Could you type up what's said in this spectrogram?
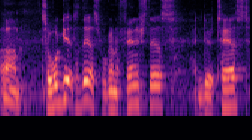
Um, so we'll get to this. We're going to finish this and do a test.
